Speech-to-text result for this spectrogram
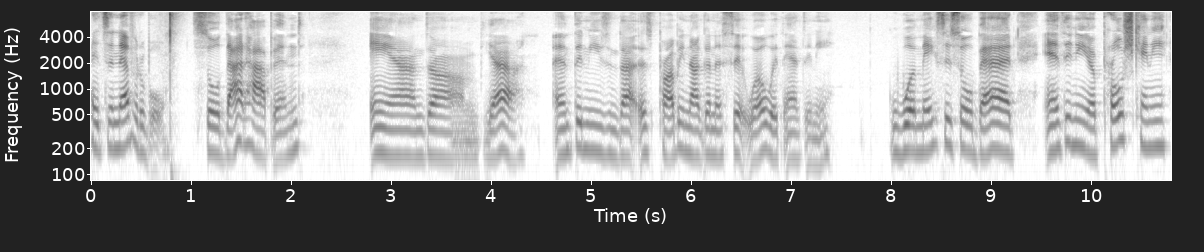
it's inevitable. So that happened. And um, yeah, Anthony's and that is probably not to sit well with Anthony. What makes it so bad, Anthony approached Kenny.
